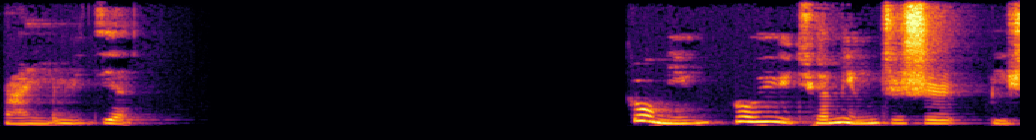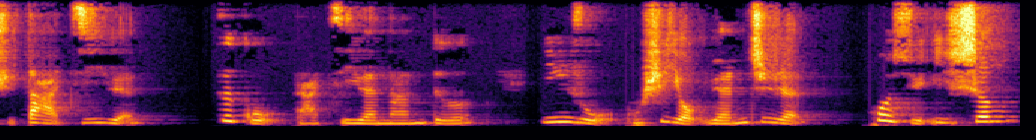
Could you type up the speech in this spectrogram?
难以遇见。若名若遇全名之师，必是大机缘。自古大机缘难得，因汝不是有缘之人。或许一生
